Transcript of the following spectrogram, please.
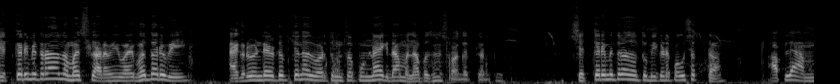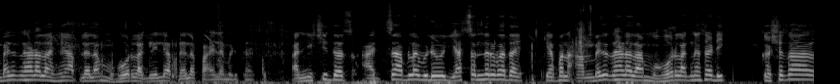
शेतकरी मित्रांनो नमस्कार. मी Vaibhav Darve. Agro India YouTube चॅनलवर तुमचं पुन्हा एकदा मनापासून स्वागत करतो शेतकरी मित्रांनो तुम्ही इकडे पाहू शकता आपल्या आंब्याच्या झाडाला हे आपल्याला मोहर लागलेले आपल्याला पाहायला मिळतात. आणि निश्चितच आजचा आपला व्हिडिओ या संदर्भात आहे की आपण आंब्याच्या झाडाला मोहर लागण्यासाठी कशाचा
